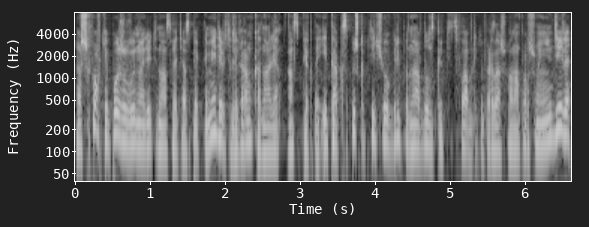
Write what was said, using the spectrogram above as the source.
Расшифровки позже вы найдете на сайте «Аспекты медиа» в телеграм-канале «Аспекты». Итак, вспышка птичьего гриппа на Авдонской птицефабрике произошла на прошлой неделе.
